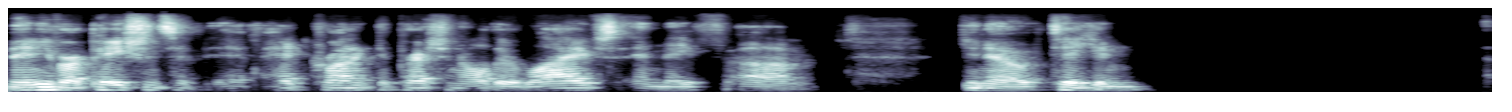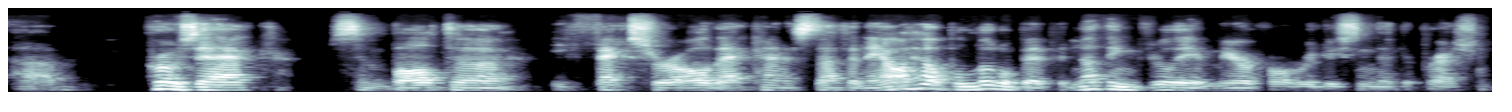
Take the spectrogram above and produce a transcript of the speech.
Many of our patients have, have had chronic depression all their lives, and they've, um, you know, taken uh, Prozac, Cymbalta, Effexor, all that kind of stuff. And they all help a little bit, but nothing's really a miracle reducing the depression.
